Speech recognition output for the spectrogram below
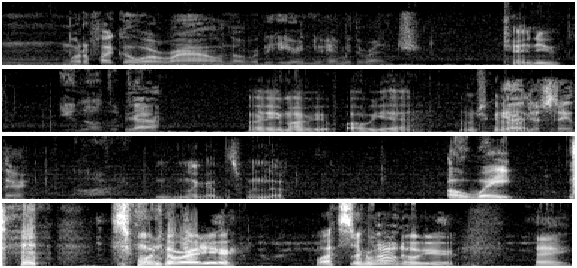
mm, what if I go around over to here and you hand me the wrench? can you? You know the Yeah. Oh, you might be. Oh yeah. I'm just gonna Yeah, like just stay there. look at this window. Oh wait, this window right here. Why is there a Oh. window here? Hey,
